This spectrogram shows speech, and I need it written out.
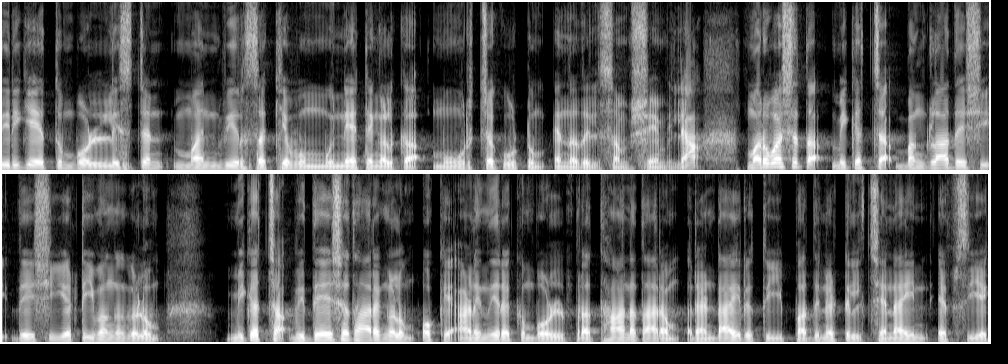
തിരികെ എത്തുമ്പോൾ ലിസ്റ്റൻ മൻവീർ സഖ്യവും മുന്നേറ്റങ്ങൾക്ക് മൂർച്ച കൂട്ടും എന്നതിൽ സംശയമില്ല. മറുവശത്ത് മികച്ച ബംഗ്ലാദേശി ദേശീയ ടീമംഗങ്ങളും മികച്ച വിദേശ താരങ്ങളും ഒക്കെ അണിനിരക്കുമ്പോൾ പ്രധാന താരം രണ്ടായിരത്തി പതിനെട്ടിൽ ചെന്നൈയിൻ എഫ് സിയെ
